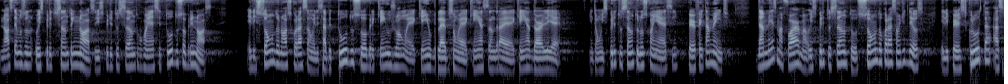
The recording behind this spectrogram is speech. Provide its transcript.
nós temos o Espírito Santo em nós, e o Espírito Santo conhece tudo sobre nós. Ele sonda o nosso coração, ele sabe tudo sobre quem o João é, quem o Glebson é, quem a Sandra é, quem a Dorley é. Então o Espírito Santo nos conhece perfeitamente. Da mesma forma, o Espírito Santo sonda o coração de Deus. Ele perscruta as,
